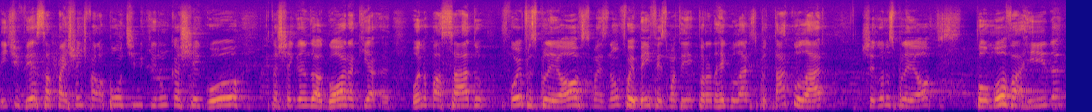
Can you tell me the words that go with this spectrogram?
a gente vê essa paixão, a gente fala, pô, um time que nunca chegou, que está chegando agora, que o ano passado foi para os playoffs, mas não foi bem, fez uma temporada regular espetacular, chegou nos playoffs, tomou varrida,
